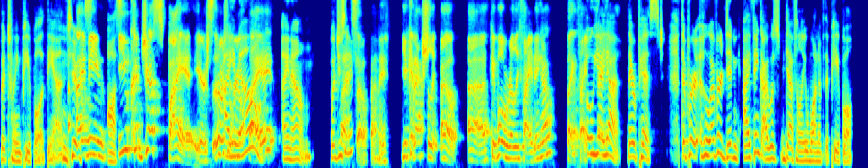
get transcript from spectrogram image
between people at the end. I mean, awesome. you could just buy it. yourself. I know. Fight. I know. What'd you That's say? so funny. You could actually, oh, uh, people were really fighting. Oh, like fighting. Oh yeah, fighting. yeah. They were pissed. The per- whoever didn't. I think I was definitely one of the people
